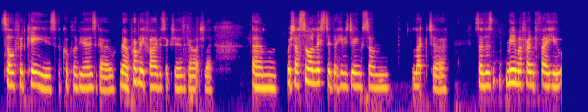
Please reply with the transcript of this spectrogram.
Salford Quays a couple of years ago. No, probably five or six years ago, actually. Um, which I saw listed that he was doing some lecture. So there's me and my friend Faye who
